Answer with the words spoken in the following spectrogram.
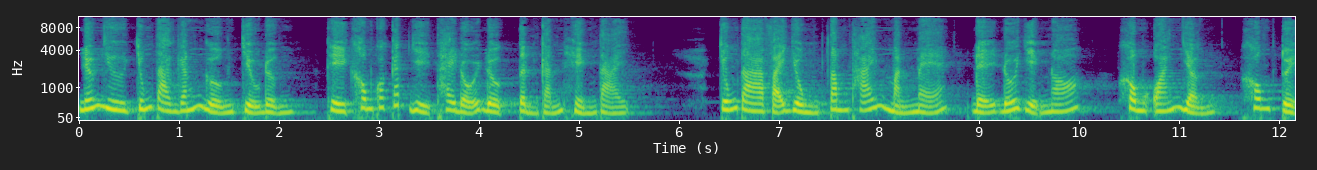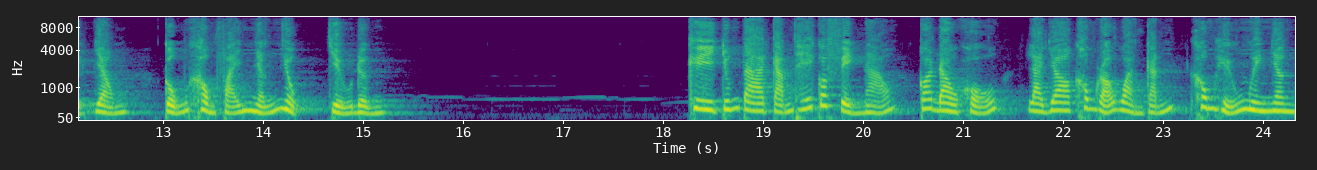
Nếu như chúng ta gắn gượng chịu đựng, thì không có cách gì thay đổi được tình cảnh hiện tại. Chúng ta phải dùng tâm thái mạnh mẽ để đối diện nó, không oán giận, không tuyệt vọng, cũng không phải nhẫn nhục chịu đựng. Khi chúng ta cảm thấy có phiền não, có đau khổ là do không rõ hoàn cảnh, không hiểu nguyên nhân.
